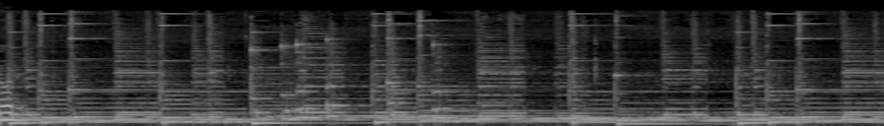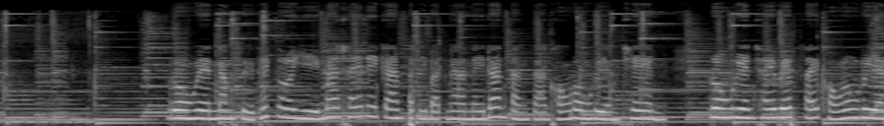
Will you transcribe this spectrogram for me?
ต้น โรงเรียนนำสื่อเทคโนโลยีมาใช้ในการปฏิบัติงานในด้านต่างๆ ของโรงเรียน เช่น โรงเรียนใช้เว็บไซต์ของโรงเรียน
